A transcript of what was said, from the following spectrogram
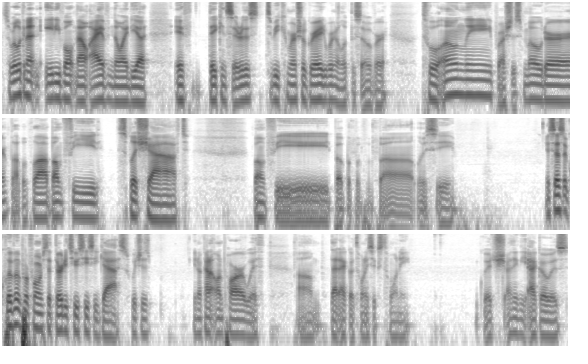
So we're looking at an 80 volt now. I have no idea if they consider this to be commercial grade. We're to look this over. Tool only, brushless motor, blah, blah, blah, bump feed, split shaft, bump feed, blah, blah, blah, blah, blah. Let me see. It says equivalent performance to 32 cc gas, which is, you know, kind of on par with um, that Echo 2620, which I think the Echo is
